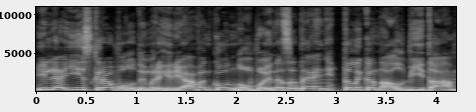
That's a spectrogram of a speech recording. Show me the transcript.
Ілля Іскра, Володимир Гірявенко. Новини за день. Телеканал Віта.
